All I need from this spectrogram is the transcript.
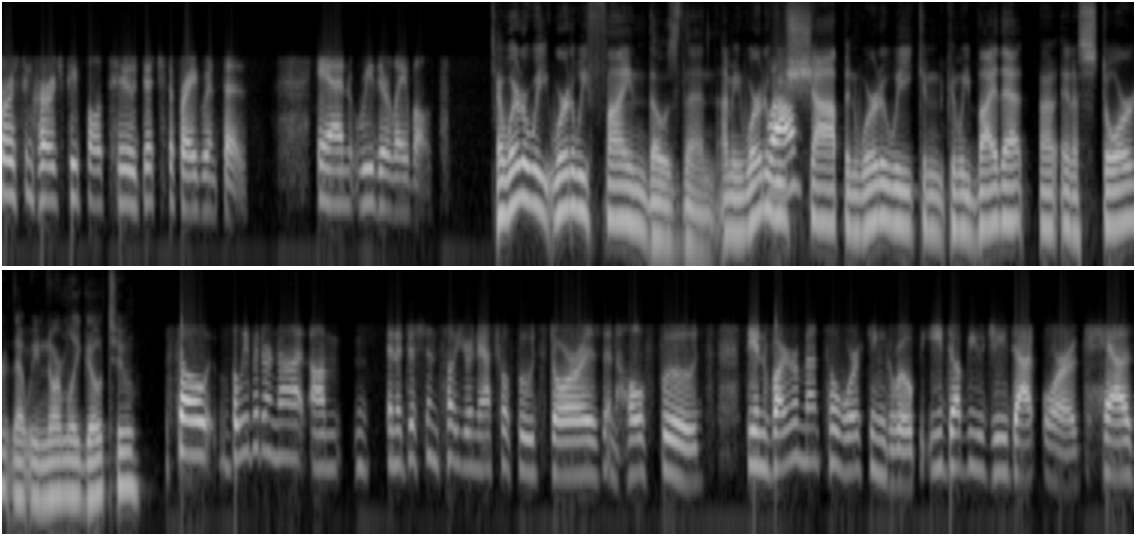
first encourage people to ditch the fragrances and read their labels. And where do we where do we find those then? I mean, where do Well- we shop, and where do we can can we buy that uh, in a store that we normally go to? So, believe it or not, um, in addition to your natural food stores and Whole Foods, the Environmental Working Group, EWG.org, has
